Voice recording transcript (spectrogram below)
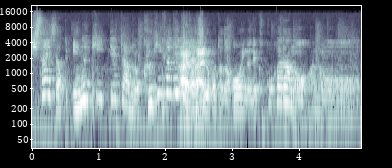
被災地だと居抜きって言ってあの釘が出てたりすることが多いので、ここからのあの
